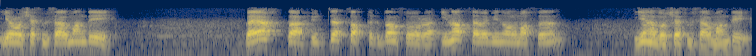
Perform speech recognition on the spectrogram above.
yəni o kəs müsəlman deyil. Və yaxud da hüccət satdıqdan sonra inat səbəbin olmasın, yenə də o kəs müsəlman deyil.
